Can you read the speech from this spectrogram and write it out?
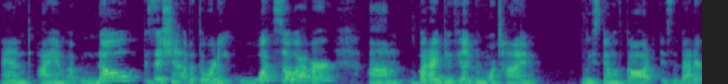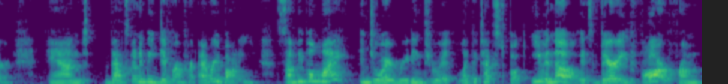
and I am of no position of authority whatsoever, um, but I do feel like the more time we spend with God is the better. And that's going to be different for everybody. Some people might enjoy reading through it like a textbook, even though it's very far from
